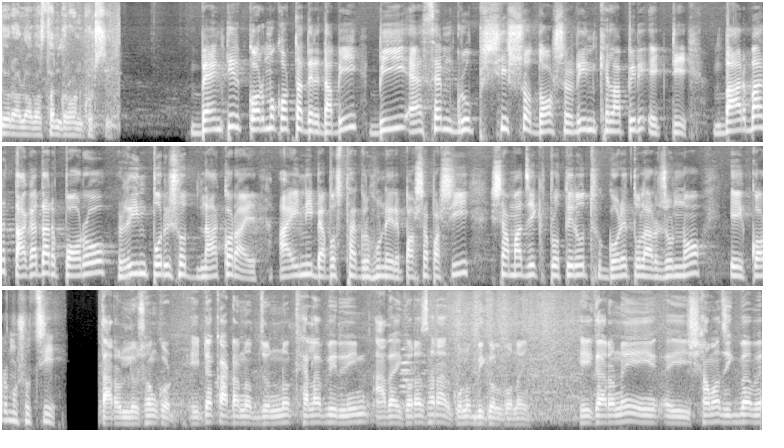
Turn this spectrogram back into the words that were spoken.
জোরালো অবস্থান গ্রহণ করছি। ব্যাংকটির কর্মকর্তাদের দাবি বিএসএম গ্রুপ শীর্ষ দশ ঋণ খেলাপির একটি। বারবার তাগাদার পরও ঋণ পরিশোধ না করায় আইনি ব্যবস্থা গ্রহণের পাশাপাশি সামাজিক প্রতিরোধ গড়ে তোলার জন্য এই কর্মসূচি। তারল্য সংকট এটা কাটানোর জন্য খেলাপি ঋণ আদায় করা ছাড়া আর কোনো বিকল্প নাই। এই কারণে এই সামাজিকভাবে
